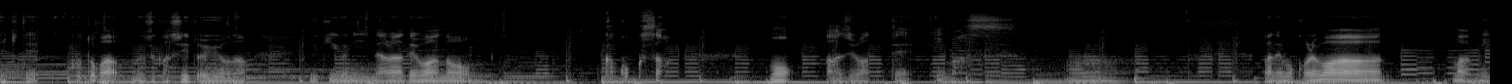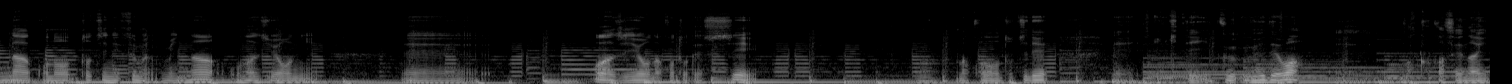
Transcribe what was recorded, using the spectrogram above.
生きていくことが難しいというような雪国ならではの過酷さも味わっています。うん。まあでもこれはまあみんなこの土地に住むみんな同じように、えー同じようなことですし、うんまあ、この土地で、えー、生きていく上では、えー、まあ、欠かせない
